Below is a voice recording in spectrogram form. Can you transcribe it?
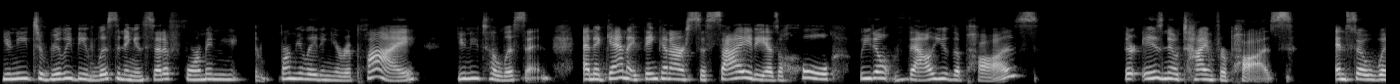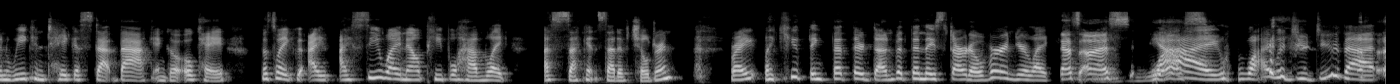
You need to really be listening instead of forming formulating your reply you need to listen. And again, I think in our society as a whole, we don't value the pause. There is no time for pause. And so when we can take a step back and go, okay, that's why I, I see why now people have like a second set of children, right? Like you think that they're done, but then they start over and you're like, that's us. Why? Yes. Why would you do that?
